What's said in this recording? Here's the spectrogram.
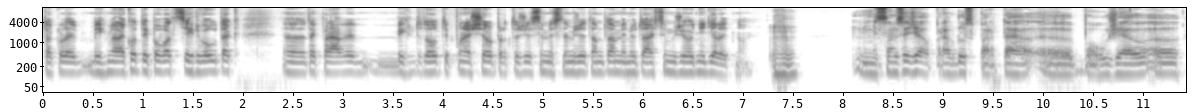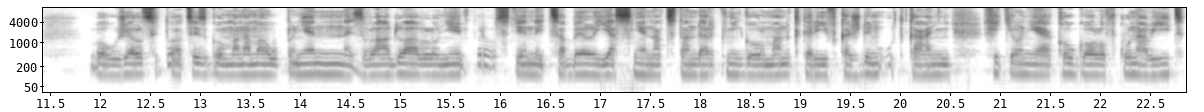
takhle bych měl jako typovat z těch dvou, tak, tak právě bych do toho typu nešel, protože si myslím, že tam ta minutáž se může hodně dělit. No. Hmm. Myslím si, že opravdu Sparta bohužel bohužel situaci s golmanama úplně nezvládla. V loni prostě Nica byl jasně nadstandardní golman, který v každém utkání chytil nějakou gólovku navíc.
